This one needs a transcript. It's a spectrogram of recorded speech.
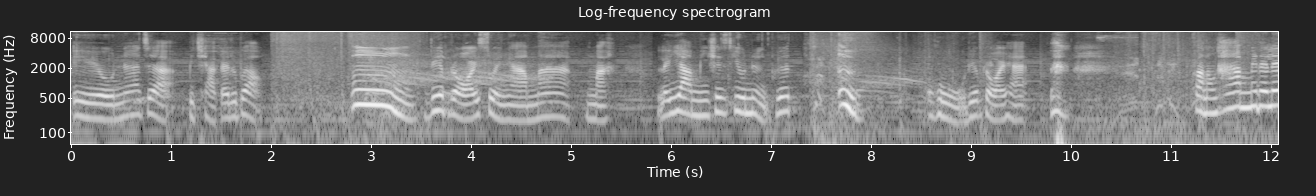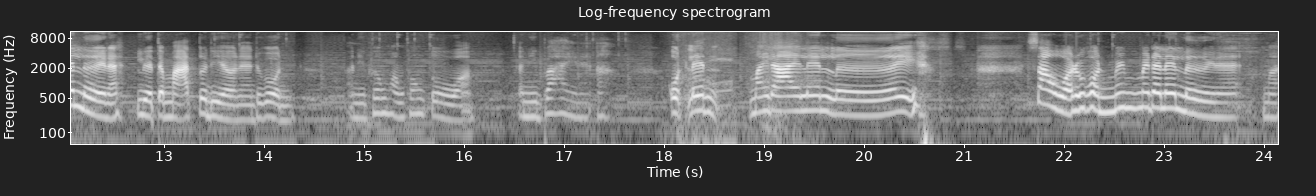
เอลน่าจะปิดฉากได้หรือเปล่า อืมเรียบร้อยสวยงามมากมาและยามีใช้สกิลหนึ่งเพื่ออือโอ้โหเรียบร้อยฮะฝั่งตรงข้ามไม่ได้เล่นเลยนะเหลือแต่มาร์ตตัวเดียวนะทุกคน อันนี้เพิ่มความคล่องตัว อันนี้ใบนะอะ อดเล่นไม่ได้เล่นเลย เศร้าอะทุกคนไม่ไม่ได้เล่นเลยนะมา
